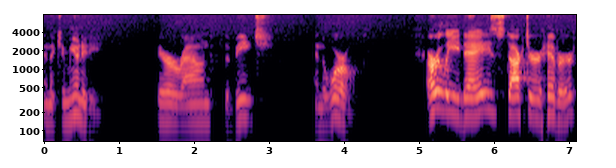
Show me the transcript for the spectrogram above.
in the community here around the beach and the world. Early days, Dr. Hibbard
